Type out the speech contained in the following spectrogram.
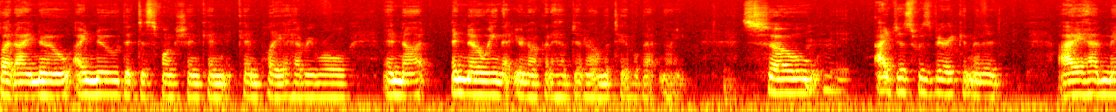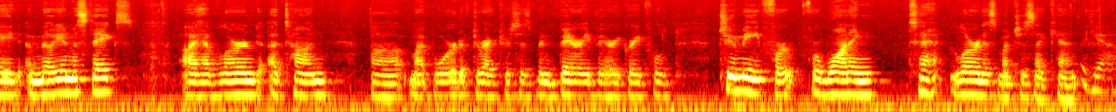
but I knew I knew that dysfunction can can play a heavy role in not and knowing that you're not going to have dinner on the table that night. So I just was very committed. I have made a million mistakes. I have learned a ton. Uh, my board of directors has been very, very grateful to me for, for wanting to learn as much as I can. yeah.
